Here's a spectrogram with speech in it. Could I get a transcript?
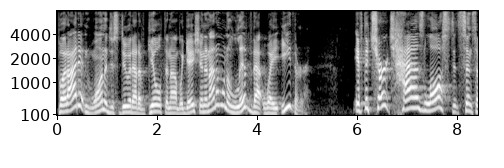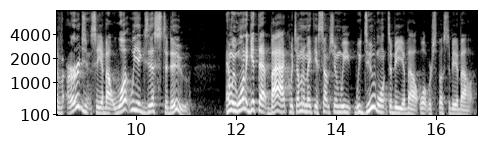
But I didn't want to just do it out of guilt and obligation, and I don't want to live that way either. If the church has lost its sense of urgency about what we exist to do, and we want to get that back, which I'm going to make the assumption we, we do want to be about what we're supposed to be about.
